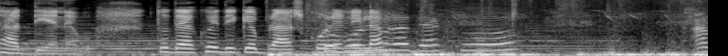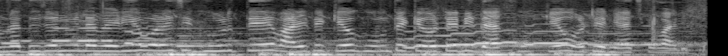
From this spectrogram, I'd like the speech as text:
ঝাড় দিয়ে নেব। তো দেখো এদিকে ব্রাশ করে নিলাম। দেখো আমরা দুজন মিলে বেরিয়ে পড়েছি ঘুরতে। বাড়িতে কেউ ঘুম থেকে ওঠেনি, দেখো কেউ ওঠেনি আজকে বাড়িতে।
